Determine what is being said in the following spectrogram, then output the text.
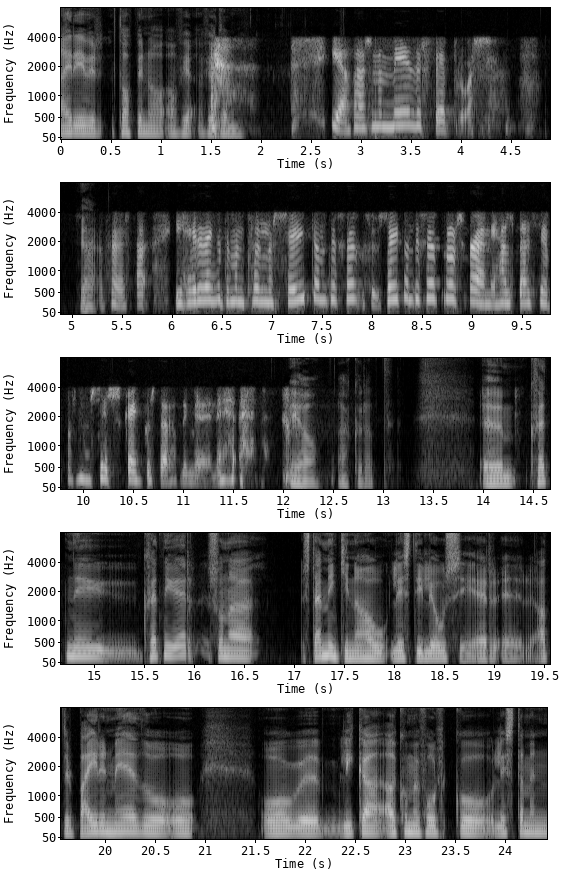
næri yfir toppin á, á fjöldunum? Já, það er svona meður februar. Það er það. Ég heyrði einhvern veginn tölun 17. 17. februar sko en ég held að það sé bara svona sirka einhver starf í miðinni. Já, akkurat. Um, hvernig, hvernig er svona stemmingin á listi í ljósi? Er, er allur bærin með og, og og uh, líka aðkomi fólk og listamenn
